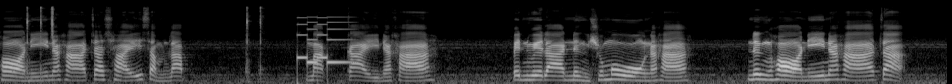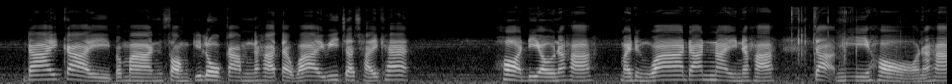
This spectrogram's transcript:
ห่อนี้นะคะจะใช้สำหรับหมักไก่นะคะ เป็นเวลา1ชั่วโมงนะคะ1ห่อนี้นะคะจะได้ไก่ประมาณ 2 กิโลกรัมนะคะ แต่ว่าไอวี่จะใช้แค่ห่อเดียวนะคะ หมายถึงว่าด้านในนะคะ จะมีห่อนะคะ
